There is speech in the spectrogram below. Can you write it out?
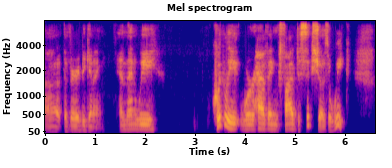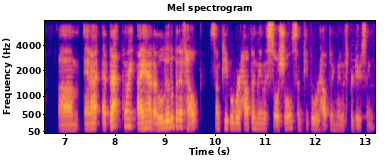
uh, at the very beginning, and then we quickly were having five to six shows a week. Um, and I, at that point, I had a little bit of help. Some people were helping me with social, some people were helping me with producing.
